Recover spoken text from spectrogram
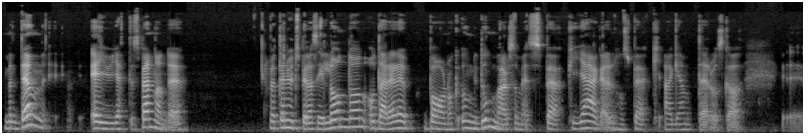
Men den är ju jättespännande. För att den utspelar sig i London och där är det barn och ungdomar som är spökjägare, som spökagenter och ska eh,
